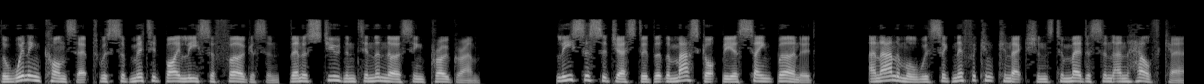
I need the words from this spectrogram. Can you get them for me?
The winning concept was submitted by Lisa Ferguson, then a student in the nursing program. Lisa suggested that the mascot be a St. Bernard—an animal with significant connections to medicine and healthcare.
